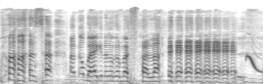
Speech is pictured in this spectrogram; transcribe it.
Acaba aí que eu não quero mais falar.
